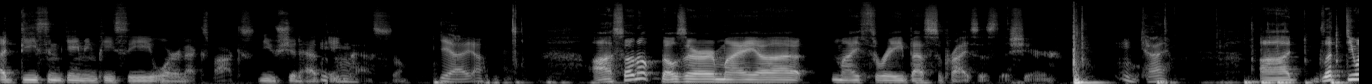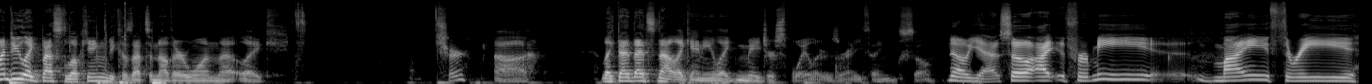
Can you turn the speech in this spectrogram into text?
a decent gaming PC or an Xbox, you should have Game Mhm. Pass. So, Yeah, yeah. Uh, so nope, those are my uh my three best surprises this year. Okay. Uh, let do you want to do like best looking because that's another one that like Sure. uh like that that's not like any like major spoilers or anything so No, yeah. So I for me, my three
